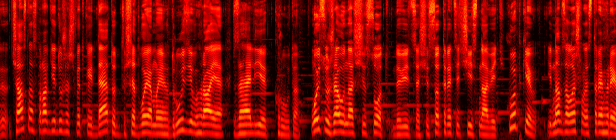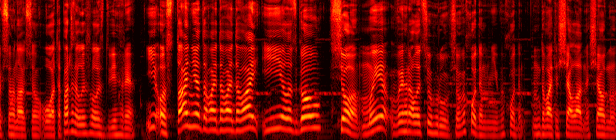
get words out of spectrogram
е, час насправді дуже швидко йде. Тут ще двоє моїх друзів грає. Взагалі круто. Ось уже у нас 600. Дивіться, 636 навіть кубків. І нам залишилось 3 гри всього на всього. О, тепер залишилось 2 гри. І останнє, давай, давай, давай. І let's go. Все, ми виграли цю гру. Все, виходимо. Ні, виходимо. Ну давайте ще, ладно, ще одну.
